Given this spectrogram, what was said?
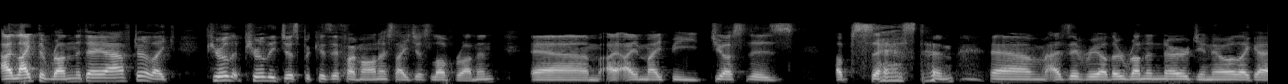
I like to run the day after, like purely purely just because if I'm honest, I just love running. Um, I, I might be just as obsessed and um as every other running nerd, you know, like I,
